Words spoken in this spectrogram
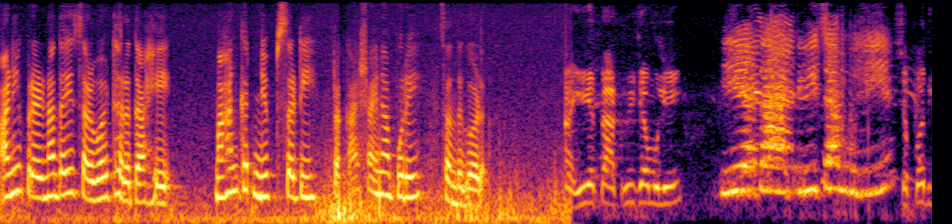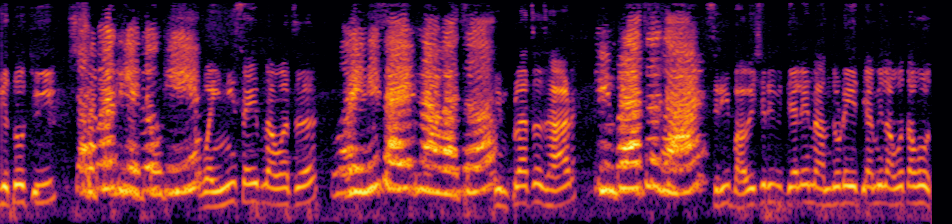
आणि प्रेरणादायी चळवळ ठरत आहे. महानकर निप्ससाठी प्रकाश ऐनापुरे चंदगड. इयत्ता आठवीच्या मुली इयत्ता आठवीच्या मुली. शपथ घेतो की शपथ घेतो की वहिनी साहेब नावाचं वहिनी साहेब नावाचं पिंपळाचं झाड. पिंपळाचं झाड. श्री भावेश्वरी विद्यालय नांदोडे येथे आम्ही लावत आहोत.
